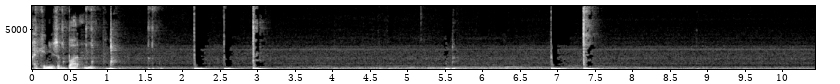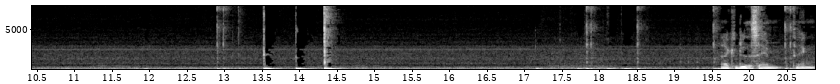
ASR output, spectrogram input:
I can use a button. And I can do the same thing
